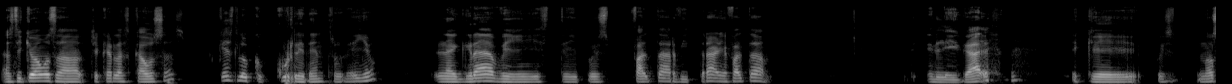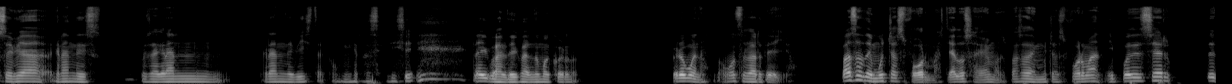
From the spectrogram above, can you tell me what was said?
Así que vamos a checar las causas. ¿Qué es lo que ocurre dentro de ello? La grave, este, pues, falta arbitraria, falta legal, que, pues, no se vea grandes, pues, a gran, grande vista, como mierda se dice. da igual, da igual, no me acuerdo. Pero bueno, vamos a hablar de ello. Pasa de muchas formas, ya lo sabemos, pasa de muchas formas y puede ser de,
